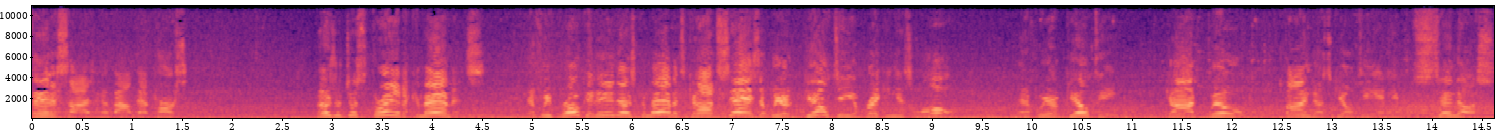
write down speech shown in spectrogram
fantasizing about that person. Those are just three of the commandments. If we've broken any of those commandments, God says that we are guilty of breaking His law. And if we are guilty, God will find us guilty and He will send us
